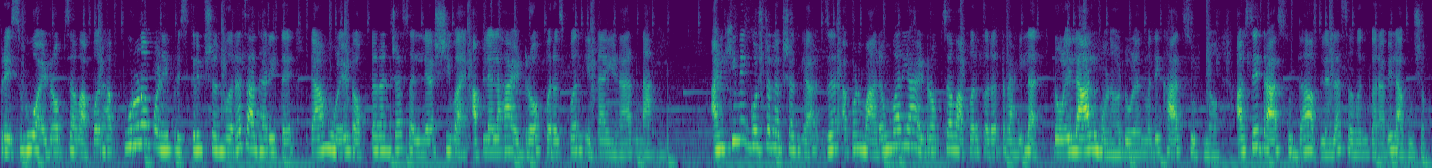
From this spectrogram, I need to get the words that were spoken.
प्रेसवू आयड्रॉपचा वापर हा पूर्णपणे प्रिस्क्रिप्शनवरच आधारित आहे. त्यामुळे डॉक्टरांच्या सल्ल्याशिवाय आपल्याला हा आयड्रॉप परस्पर घेता येणार नाही. आणखीन एक गोष्ट लक्षात घ्या जर आपण वारंवार या आयड्रॉपचा वापर करत राहिलात डोळे लाल होणं डोळ्यांमध्ये खाज सुटणं असे त्रास सुद्धा आपल्याला सहन करावे लागू शकतात.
